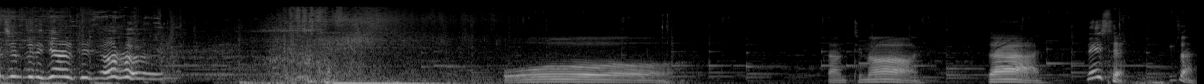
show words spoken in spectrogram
Ah legendary geldi. Oo. Sentinel. Güzel. Neyse. Güzel.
